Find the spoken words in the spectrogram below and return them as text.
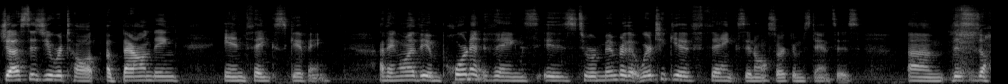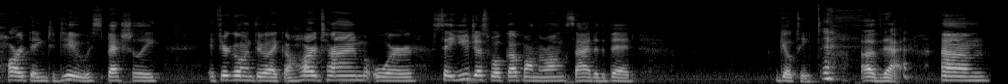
just as you were taught, abounding in thanksgiving. I think one of the important things is to remember that we're to give thanks in all circumstances. Um, this is a hard thing to do, especially if you're going through like a hard time or say you just woke up on the wrong side of the bed guilty of that. Um,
